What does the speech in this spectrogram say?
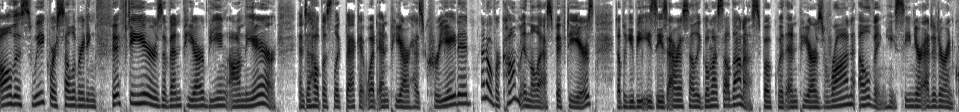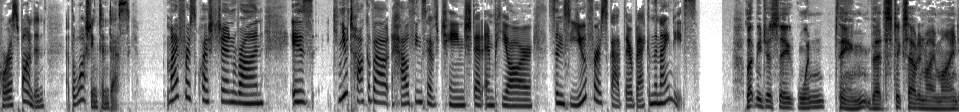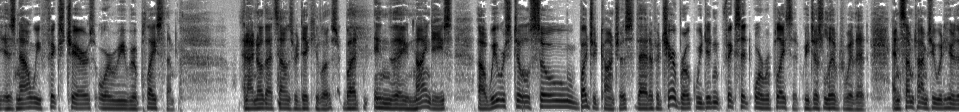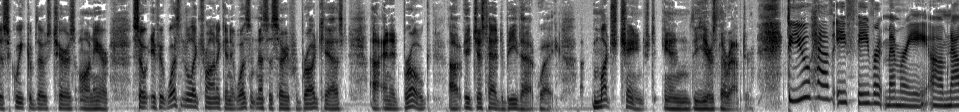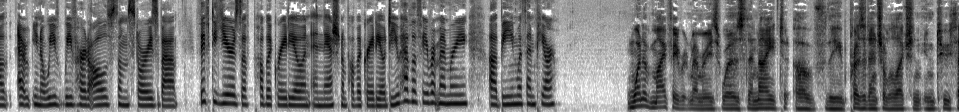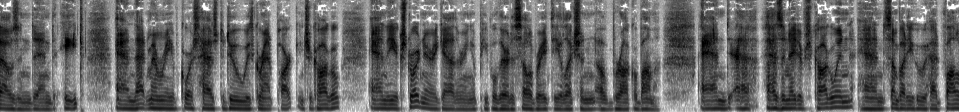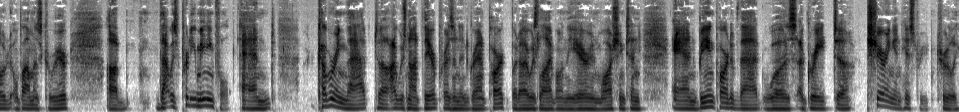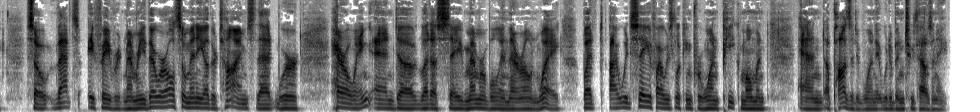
All this week, we're celebrating 50 years of NPR being on the air. And to help us look back at what NPR has created and overcome in the last 50 years, WBEZ's Araceli Gomez Aldana spoke with NPR's Ron Elving. He's senior editor and correspondent at the Washington desk. My first question, Ron, is can you talk about how things have changed at NPR since you first got there back in the 90s? Let me just say one thing that sticks out in my mind is now we fix chairs or we replace them. And I know that sounds ridiculous, but in the 90s, uh, we were still so budget conscious that if a chair broke, we didn't fix it or replace it. We just lived with it. And sometimes you would hear the squeak of those chairs on air. So if it wasn't electronic and it wasn't necessary for broadcast uh, and it broke, uh, it just had to be that way. Much changed in the years thereafter. Do you have a favorite memory? Um, now, uh, you know, we've, we've heard all of some stories about 50 years of public radio and, and national public radio. Do you have a favorite memory uh, being with NPR? One of my favorite memories was the night of the presidential election in 2008. And that memory, of course, has to do with Grant Park in Chicago and the extraordinary gathering of people there to celebrate the election of Barack Obama. And uh, as a native Chicagoan and somebody who had followed Obama's career, uh, that was pretty meaningful. And covering that, uh, I was not there present in Grant Park, but I was live on the air in Washington. And being part of that was a great uh, sharing in history, truly. So that's a favorite memory. There were also many other times that were harrowing and, uh, let us say, memorable in their own way. But I would say if I was looking for one peak moment and a positive one, it would have been 2008.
